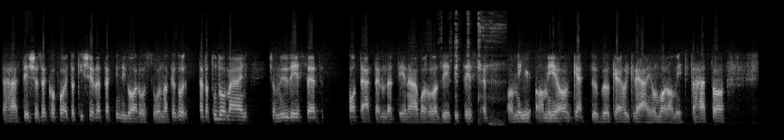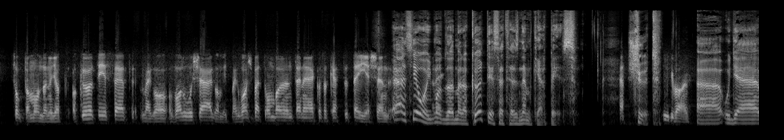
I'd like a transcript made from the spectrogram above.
Tehát, és ezek a fajta kísérletek mindig arról szólnak. Ez, tehát a tudomány és a művészet határterületén áll valahol az építészet, ami, ami a kettőből kell, hogy kreáljon valamit. Tehát a, szoktam mondani, hogy a, a költészet, meg a, a valóság, amit meg vasbetonba öntenek, az a kettő teljesen... Ez jó, hogy mondod, mert a költészethez nem kell pénz. Sőt, Így van. Ugye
